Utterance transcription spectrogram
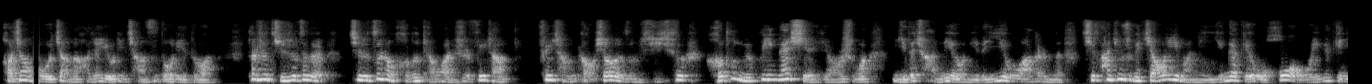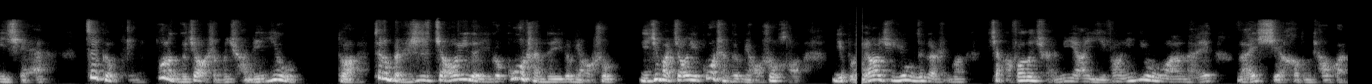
好像我讲的好像有点强词夺理，对吧？但是其实这个其实这种合同条款是非常非常搞笑的东西。其实合同里面不应该写有什么你的权利哦、你的义务啊什么的。其实它就是个交易嘛，你应该给我货，我应该给你钱，这个不能够叫什么权利义务。对吧？这个本身是交易的一个过程的一个描述，你就把交易过程给描述好，你不要去用这个什么甲方的权利啊、乙方义务啊来来写合同条款。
